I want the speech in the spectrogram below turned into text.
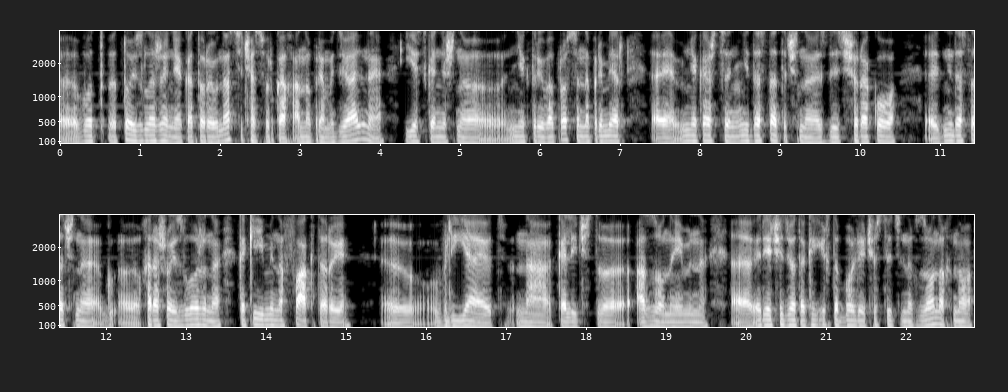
вот э, то изложение, которое у нас сейчас в руках, оно прям идеальное. Есть, конечно, некоторые вопросы. Например, э, мне кажется, недостаточно здесь широко, недостаточно хорошо изложено, какие именно факторы влияют на количество озона именно. Речь идет о каких-то более чувствительных зонах, но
